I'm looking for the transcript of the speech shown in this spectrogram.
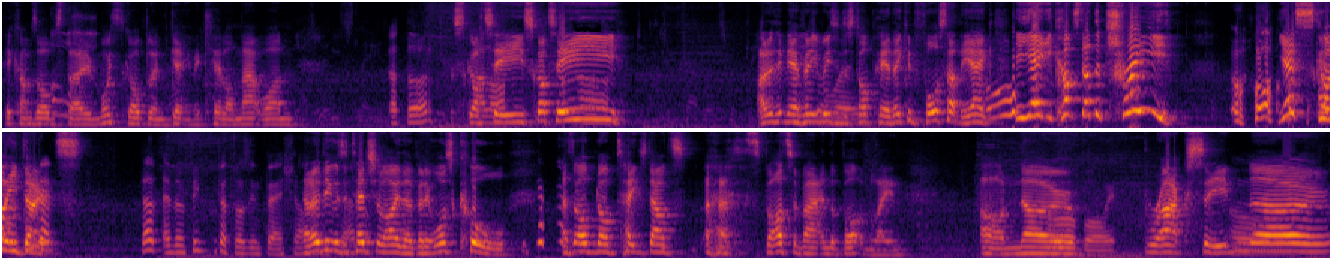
Here comes Obs oh. though. Moist Goblin getting the kill on that one. Doctor. Scotty, Scotty! I don't think they have any reason to stop here. They can force out the egg. Oh. He ate, he cuts down the tree! Oh, Yes, Scotty I don't that- That I don't think that was intentional. I don't think it was intentional either, but it was cool. As Obnob takes down uh, Spartomat in the bottom lane. Oh Oh no. boy. Braxxy, Oh. no!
